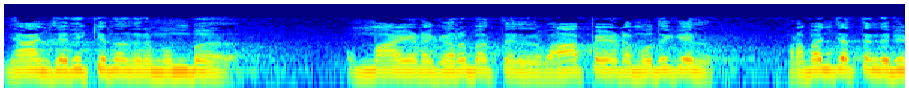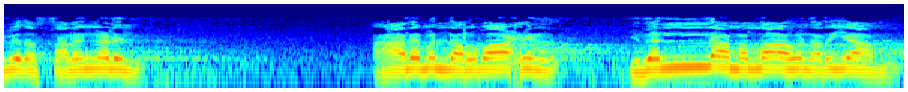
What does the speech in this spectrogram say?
ഞാൻ ജനിക്കുന്നതിന് മുമ്പ് ഉമ്മായുടെ ഗർഭത്തിൽ വാപ്പയുടെ മുതുകിൽ പ്രപഞ്ചത്തിന്റെ വിവിധ സ്ഥലങ്ങളിൽ ആലമുൽ അറുവാഹിൽ ഇതെല്ലാം അള്ളാഹുവിനറിയാം.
